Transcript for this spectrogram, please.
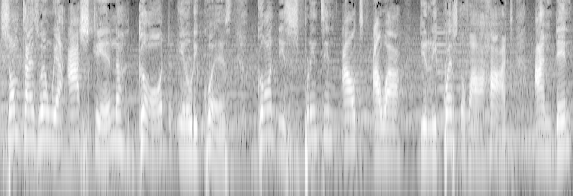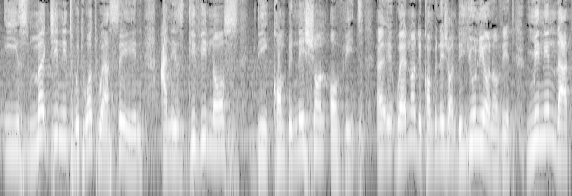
sometimes when we are asking god in request god is sprinting out our the request of our heart and then he is merging it with what we are saying and is giving us the combination of it. Uh, well, not the combination, the union of it. Meaning that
